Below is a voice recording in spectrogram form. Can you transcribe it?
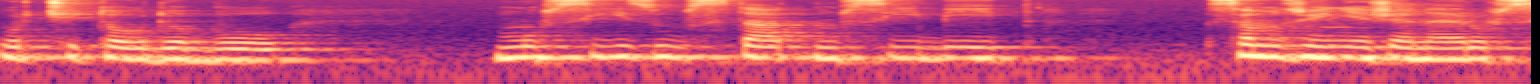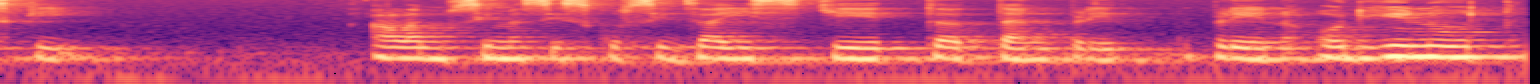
určitou dobu musí zůstat, musí být samozřejmě, že ne ruský, ale musíme si zkusit zajistit ten plyn odjinut.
